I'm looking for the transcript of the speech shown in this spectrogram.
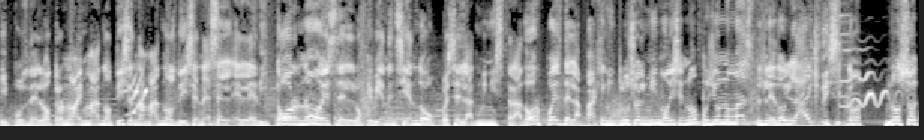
Y pues del otro no hay más noticias, nada más nos dicen, es el, el editor, ¿no? Es el, lo que vienen siendo pues el administrador pues de la página. Incluso él mismo dice, no, pues yo nomás le doy like, dice, no. No soy,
